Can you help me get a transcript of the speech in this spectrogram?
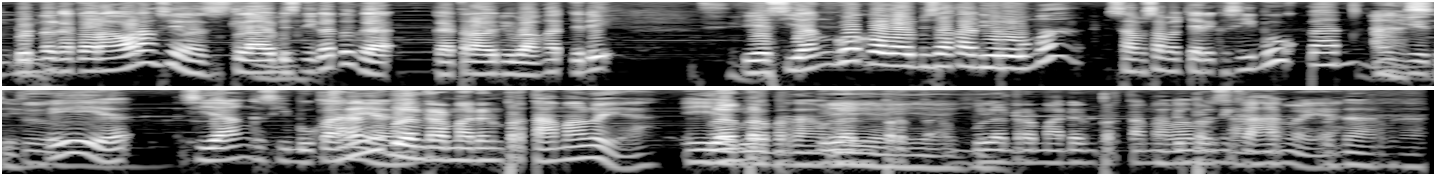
Hmm. bener kata orang-orang sih Mas, setelah Oh. habis nikah tuh nggak nggak terlalu ini banget jadi ya siang gua kalau misalkan di rumah sama-sama cari kesibukan Oh Asik. gitu. iya siang kesibukan Karena ini ya. bulan Ramadan pertama lo ya. iya bulan, per- pertama Bulan, Iya, per- iya, iya. bulan Ramadan pertama Sama di pernikahan bersama. lo ya. benar benar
